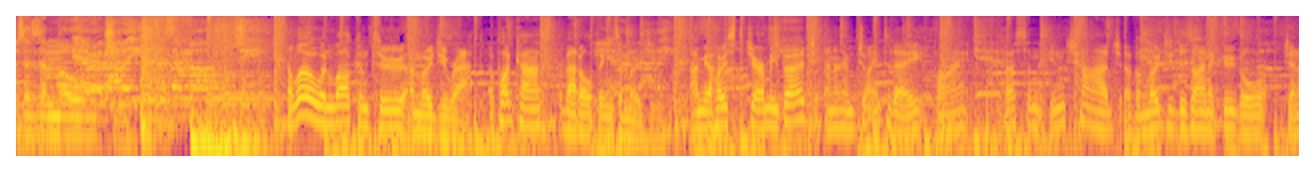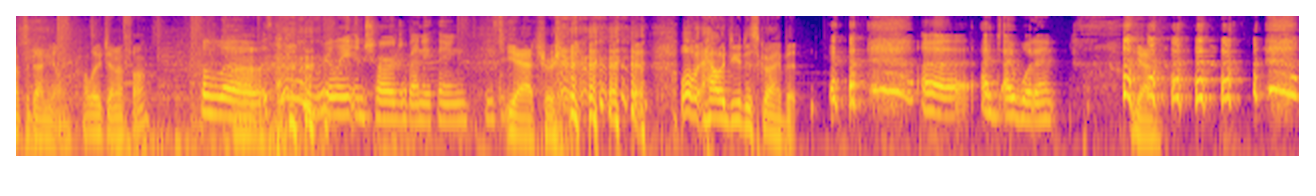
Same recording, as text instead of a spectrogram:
uses emoji. Hello and welcome to Emoji Rap, a podcast about all things emoji. I'm your host, Jeremy Burge, and I am joined today by the person in charge of emoji design at Google, Jennifer Daniel. Hello, Jennifer. Hello. Uh, Is anyone really in charge of anything? Yeah, true. well, how would you describe it? Uh, I, I wouldn't. Yeah.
